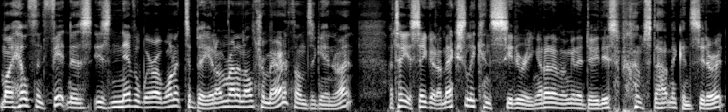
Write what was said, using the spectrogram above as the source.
My health and fitness is never where I want it to be. And I'm running ultra marathons again, right? I'll tell you a secret. I'm actually considering, I don't know if I'm going to do this, but I'm starting to consider it.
